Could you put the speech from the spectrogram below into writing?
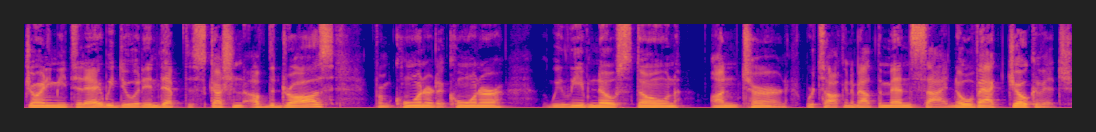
joining me today. We do an in-depth discussion of the draws from corner to corner. We leave no stone unturned. We're talking about the men's side, Novak Djokovic.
